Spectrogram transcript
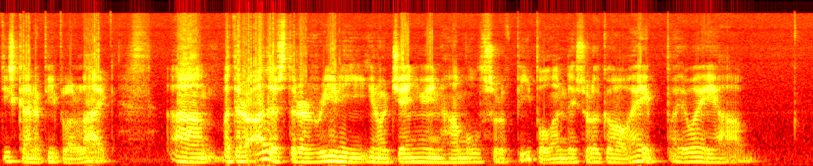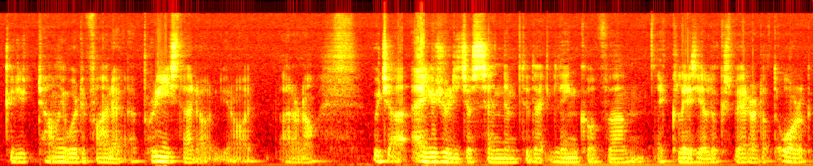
these kind of people are like. Um, but there are others that are really, you know, genuine, humble sort of people, and they sort of go, "Hey, by the way, uh, could you tell me where to find a, a priest? I don't, you know, I, I don't know." Which I, I, usually just send them to that link of um, ecclesialuxvera.org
